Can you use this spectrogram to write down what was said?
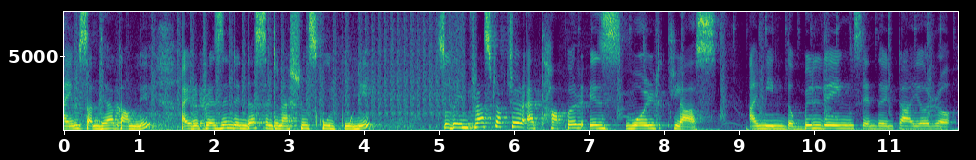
I am Sandhya Kamble. I represent Indus International School, Pune. So the infrastructure at Thapar is world class. I mean the buildings and the entire uh,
